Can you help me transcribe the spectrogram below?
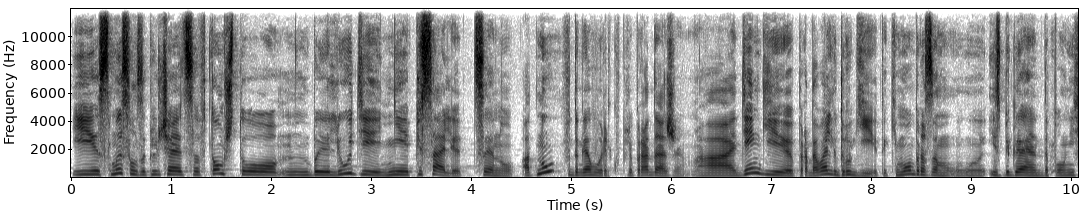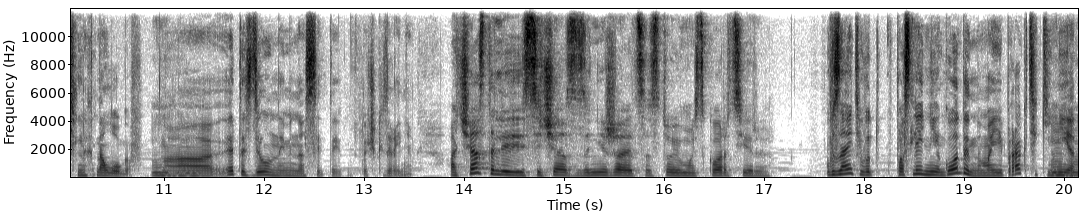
И смысл заключается в том, что бы люди не писали цену одну в договоре купли-продажи, а деньги продавали другие, таким образом избегая дополнительных налогов. Угу. Это сделано именно с этой точки зрения. А часто ли сейчас занижается стоимость квартиры? Вы знаете, вот в последние годы на моей практике угу. нет.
